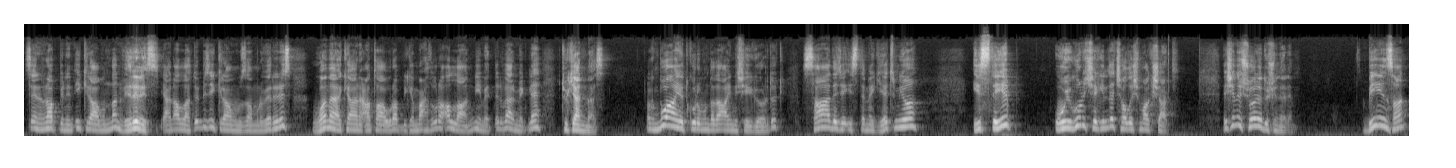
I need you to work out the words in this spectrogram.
senin Rabbinin ikramından veririz. Yani Allah diyor biz ikramımızdan bunu veririz. Ve ma kana ata'u rabbike mahzura. Allah'ın nimetleri vermekle tükenmez. Bakın bu ayet grubunda da aynı şeyi gördük. Sadece istemek yetmiyor. İsteyip uygun şekilde çalışmak şart. E şimdi şöyle düşünelim. Bir insan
